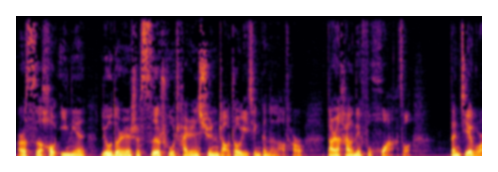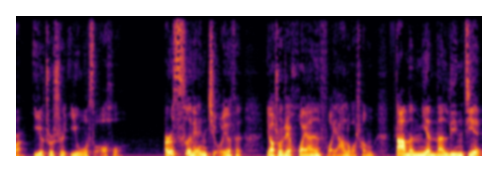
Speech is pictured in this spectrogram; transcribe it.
而此后一年，刘敦仁是四处差人寻找周义勤跟那老头当然还有那幅画作，但结果一直是一无所获。而次年九月份，要说这淮安府衙落成，大门面南临街，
